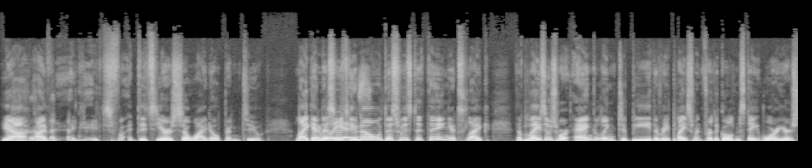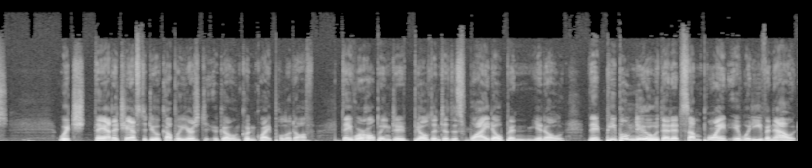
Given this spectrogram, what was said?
Yeah, I've it's this year is so wide open too. Like, and it this really was, is. you know, this was the thing. It's like the Blazers were angling to be the replacement for the Golden State Warriors, which they had a chance to do a couple years ago and couldn't quite pull it off. They were hoping to build into this wide open, you know, that people knew that at some point it would even out,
